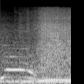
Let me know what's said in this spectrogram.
Let's!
